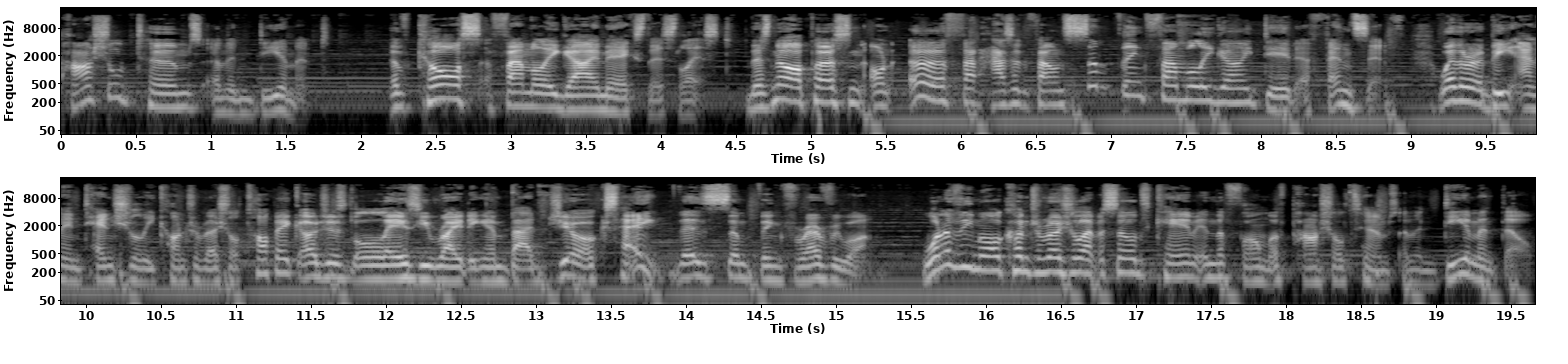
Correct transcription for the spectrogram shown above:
Partial Terms of Endearment. Of course, Family Guy makes this list. There's not a person on Earth that hasn't found something Family Guy did offensive. Whether it be an intentionally controversial topic or just lazy writing and bad jokes, hey, there's something for everyone. One of the more controversial episodes came in the form of partial terms of endearment, though.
